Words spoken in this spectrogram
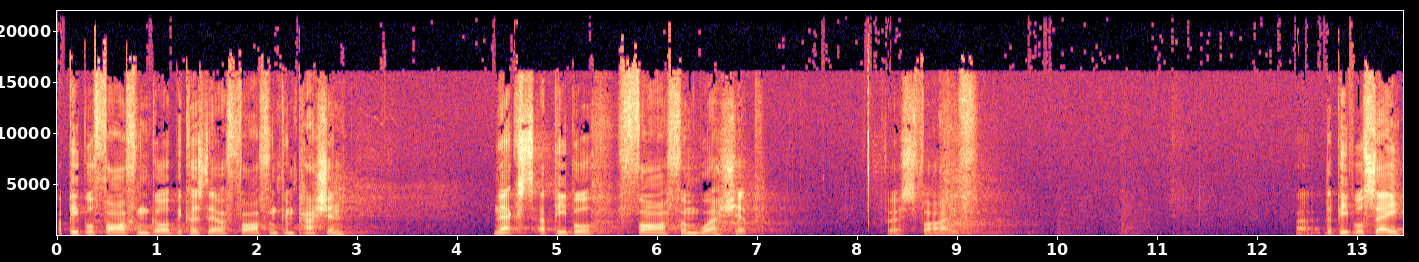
Are people far from God because they are far from compassion? Next, a people far from worship. Verse 5. Uh, the people say,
